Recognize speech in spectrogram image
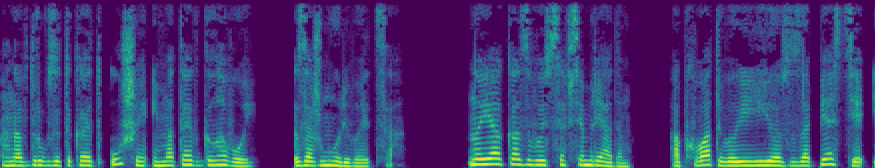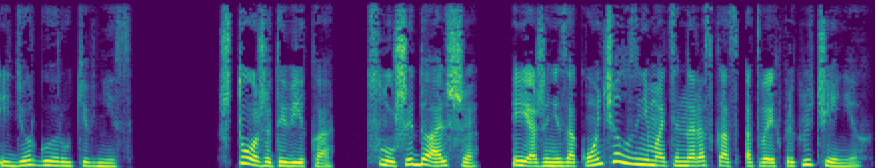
Она вдруг затыкает уши и мотает головой, зажмуривается. Но я оказываюсь совсем рядом, обхватываю ее за запястье и дергаю руки вниз. «Что же ты, Вика? Слушай дальше. Я же не закончил занимательный рассказ о твоих приключениях.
